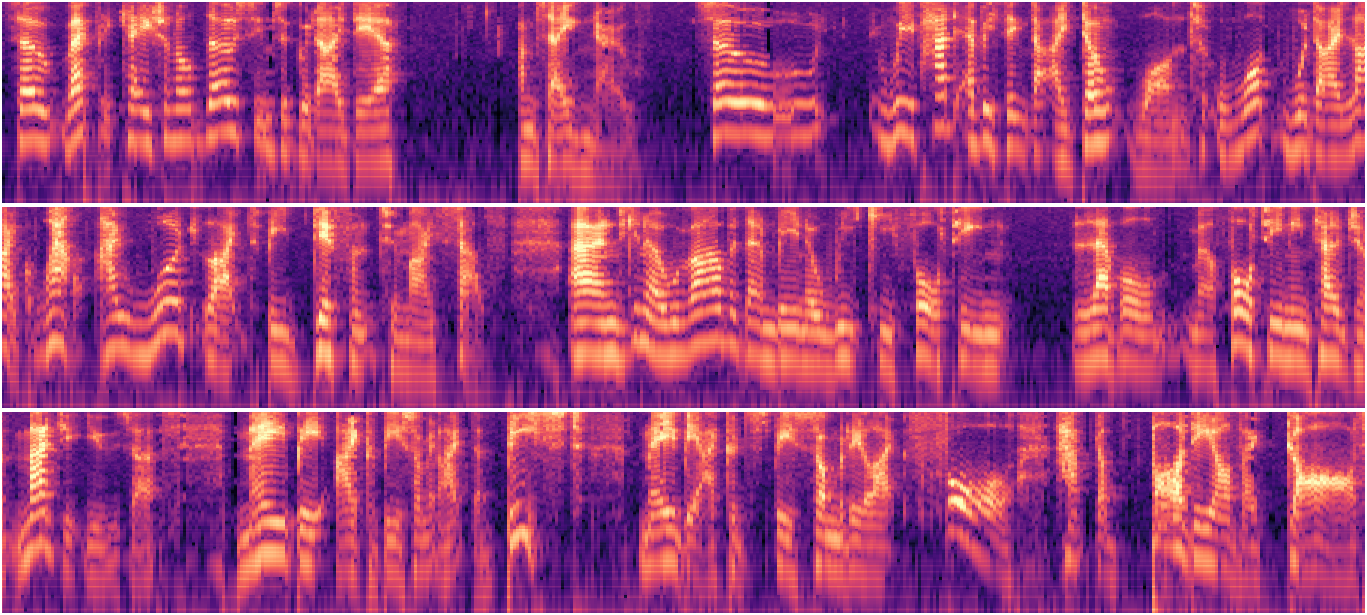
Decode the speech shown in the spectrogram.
So replication, although seems a good idea, I'm saying no. So we've had everything that I don't want. What would I like? Well, I would like to be different to myself. And, you know, rather than being a weaky 14 level, 14 intelligent magic user, maybe I could be something like the Beast. Maybe I could be somebody like Thor, have the body of a god,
